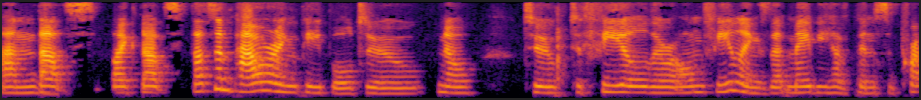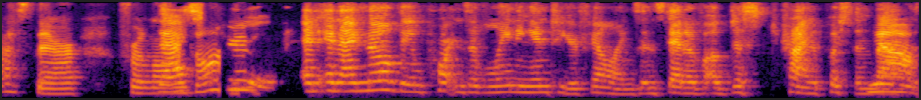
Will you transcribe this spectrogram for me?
And that's like that's that's empowering people to you know to to feel their own feelings that maybe have been suppressed there for a long That's time. True. And and I know the importance of leaning into your feelings instead of, of just trying to push them yeah. back.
